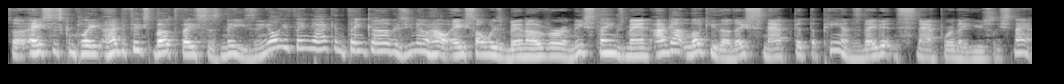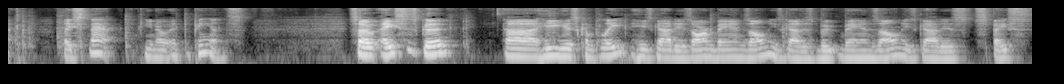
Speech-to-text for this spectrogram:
So Ace is complete. I had to fix both of Ace's knees. And the only thing I can think of is, you know how Ace always bent over? And these things, man, I got lucky, though. They snapped at the pins. They didn't snap where they usually snap. They snap, you know, at the pins. So Ace is good. Uh, he is complete. He's got his armbands on. He's got his boot bands on. He's got his space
